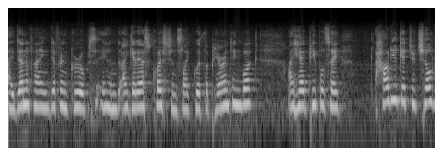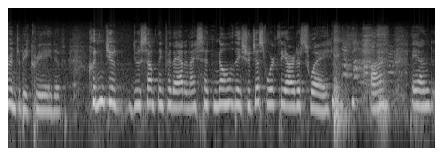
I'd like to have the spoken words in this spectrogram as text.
identifying different groups, and I get asked questions like with the parenting book. I had people say, How do you get your children to be creative? Couldn't you do something for that? And I said, No, they should just work the artist's way. uh, and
